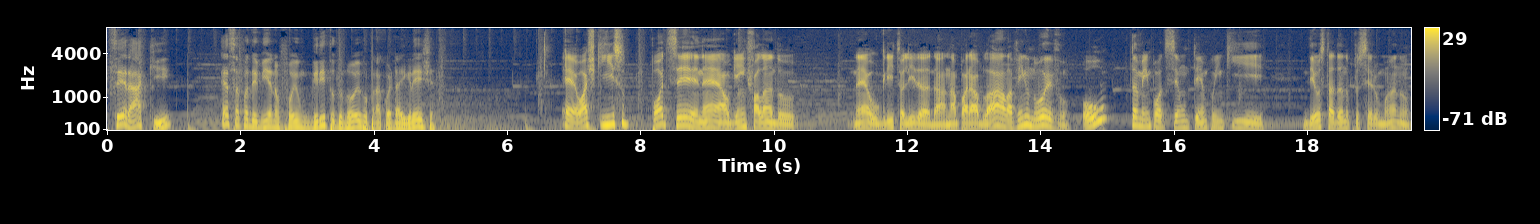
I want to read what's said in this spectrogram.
será que essa pandemia não foi um grito do noivo para acordar a igreja? É, eu acho que isso pode ser, né, alguém falando, né, o grito ali da, da- na parábola, ah, lá vem o noivo. Ou também pode ser um tempo em que Deus está dando pro ser humano,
